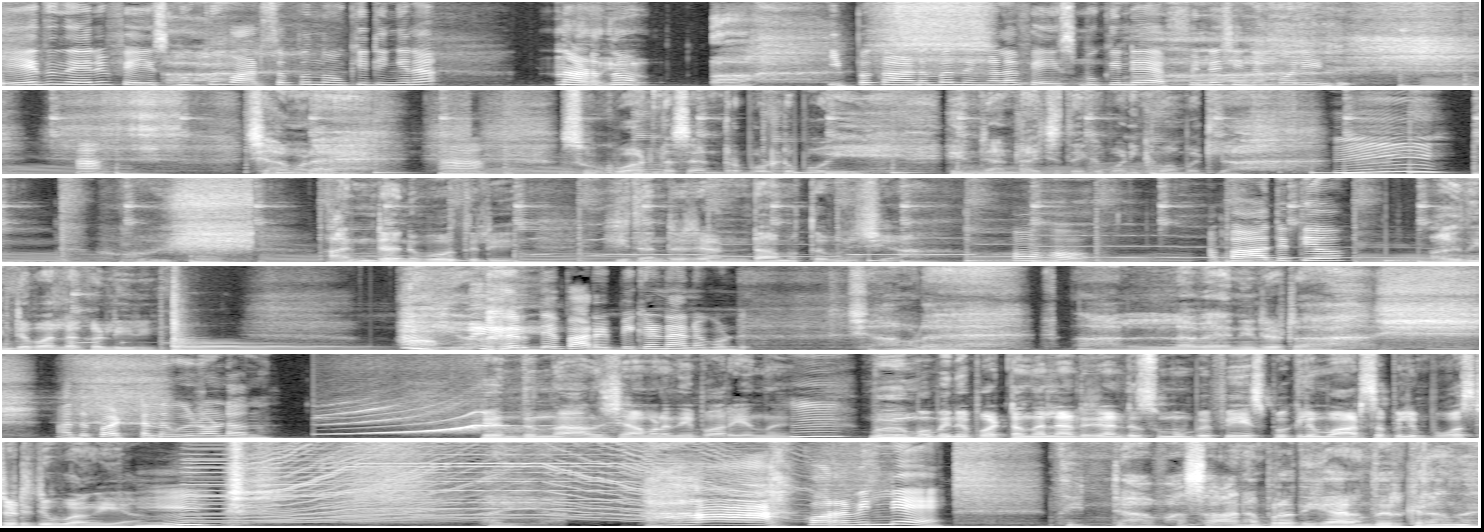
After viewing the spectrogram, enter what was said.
ഏത് നേരം ഫേസ്ബുക്കും വാട്സപ്പും നോക്കിയിട്ട് ഇങ്ങനെ നടന്നോ? ഇപ്പൊ കാണുമ്പോ നിങ്ങളെ ഫേസ്ബുക്കിന്റെ എഫിന്റെ ചിഹ്നം പോലെ ഉണ്ട്. ആ. ശ്യാമളെ സുഖമായിട്ടുള്ള സെൻട്രൽ ബോൾട്ട് പോയി ഇനി രണ്ടാഴ്ചത്തേക്ക് പണിക്ക് പോകാൻ പറ്റില്ല. എന്റെ അനുഭവത്തിൽ ഇതെന്റെ രണ്ടാമത്തെ വീഴ്ച ഓഹോ. അപ്പൊ ആദ്യത്തെയോ അത് നിന്റെ പല്ലക്കള്ളിയിൽ അയ്യോ വെറുതെ പറയിപ്പിക്കണ്ട എന്നെ കൊണ്ട്. ശ്യാമളെ നല്ല വേനീട്ടാ അത് പെട്ടെന്ന് വീണോണ്ടാന്ന്. എന്തെന്നാണ് ശ്യാമളെ നീ പറയുന്നത് ഉം. വീഴുമ്പോൾ പിന്നെ പെട്ടെന്നല്ലാണ്ട് രണ്ടു ദിവസം മുമ്പ് ഫേസ്ബുക്കിലും വാട്സപ്പിലും പോസ്റ്റ് അടിച്ചു പോവാങ്ങിയ കുറവില്ലേ? നിന്റെ അവസാന പ്രതികാരം തീർക്കലാന്ന്.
